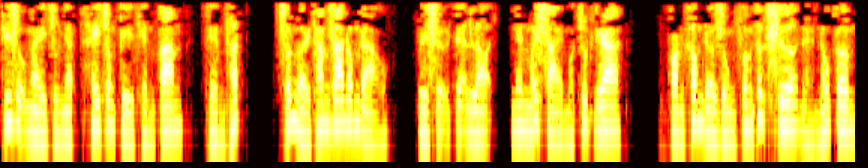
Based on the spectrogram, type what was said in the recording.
Thí dụ ngày Chủ nhật hay trong kỳ thiền tam, thiền thất, số người tham gia đông đảo, vì sự tiện lợi nên mới xài một chút ga, còn không đều dùng phương thức xưa để nấu cơm.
